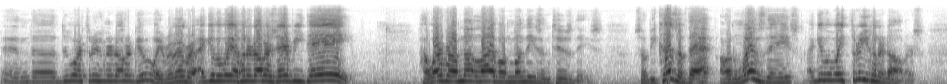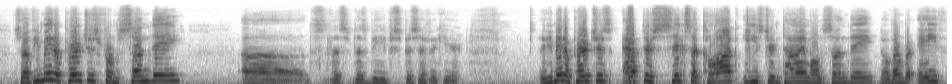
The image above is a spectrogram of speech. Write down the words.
and uh, do our $300 giveaway. Remember, I give away $100 every day. However, I'm not live on Mondays and Tuesdays. So because of that, on Wednesdays, I give away $300. So if you made a purchase from Sunday, uh, let's let's be specific here. If you made a purchase after six o'clock Eastern time on Sunday, November eighth,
